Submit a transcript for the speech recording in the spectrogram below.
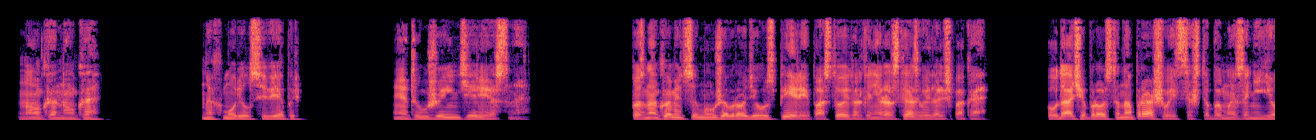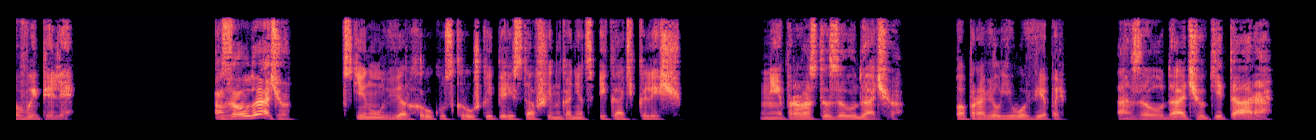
«Ну-ка, ну-ка», — нахмурился вепрь. «Это уже интересно. Познакомиться мы уже вроде успели, постой, только не рассказывай дальше пока. Удача просто напрашивается, чтобы мы за нее выпили». «За удачу!» — вскинул вверх руку с кружкой, переставший, наконец, икать клещ. «Не просто за удачу», — поправил его вепрь, — «а за удачу китара».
